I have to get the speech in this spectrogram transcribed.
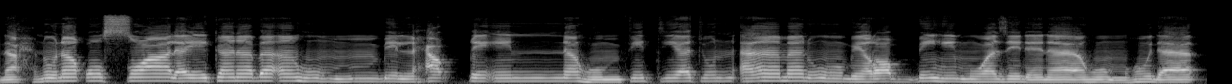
نَحْنُ نَقُصُّ عَلَيْكَ نَبَأَهُم بِالْحَقِّ ۚ إِنَّهُمْ فِتْيَةٌ آمَنُوا بِرَبِّهِمْ وَزِدْنَاهُمْ هُدًى.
